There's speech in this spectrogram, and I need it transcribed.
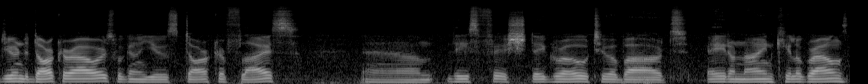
during the darker hours we're gonna use darker flies. Um, these fish they grow to about eight or nine kilograms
